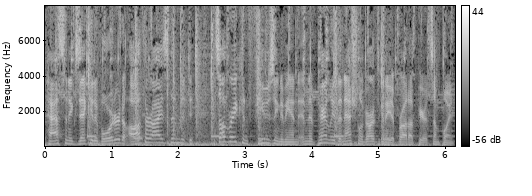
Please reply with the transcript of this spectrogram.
pass an executive order to authorize them to do it's all very confusing to me and, and apparently the national guard's going to get brought up here at some point.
